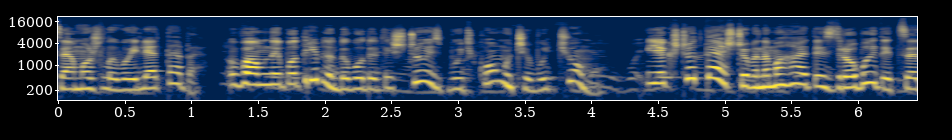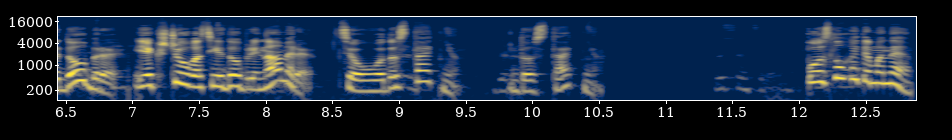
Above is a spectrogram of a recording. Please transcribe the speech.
це можливо і для тебе. Вам не потрібно доводити щось будь-кому чи будь-чому. Якщо те, що ви намагаєтесь зробити, це добре, якщо у вас є добрі наміри, цього достатньо. Достатньо. Послухайте мене,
